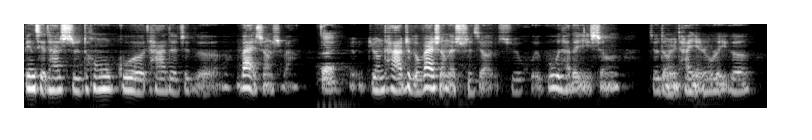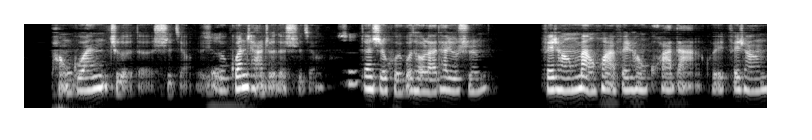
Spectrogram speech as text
并且它是通过他的这个外甥是吧？对，用他这个外甥的视角去回顾他的一生，就等于他引入了一个旁观者的视角，有一个观察者的视角，是，但是回过头来，他又是非常漫画、非常夸大、会非常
